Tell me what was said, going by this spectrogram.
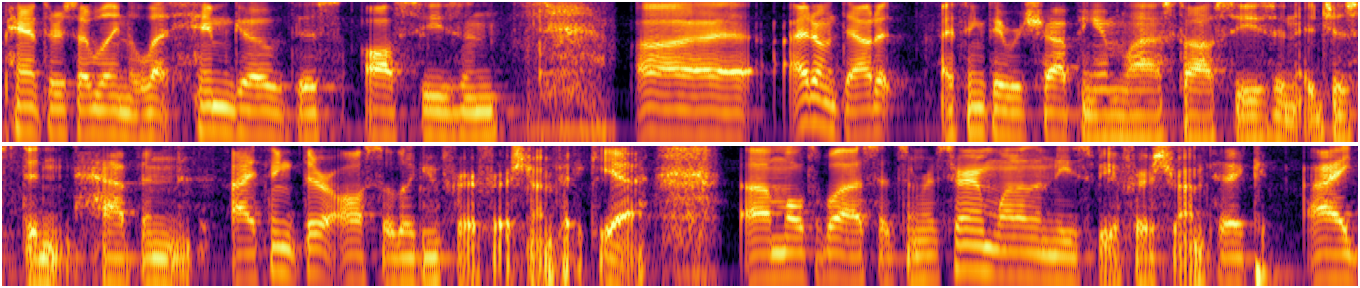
Panthers are willing to let him go this offseason. Uh, I don't doubt it. I think they were shopping him last offseason. It just didn't happen. I think they're also looking for a first round pick. Yeah. Uh, multiple assets in return. One of them needs to be a first round pick. I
